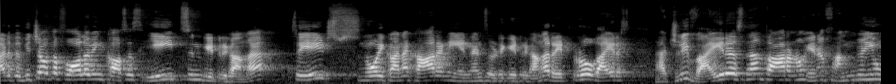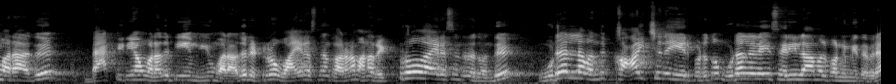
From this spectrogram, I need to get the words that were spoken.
அடுத்து which of the following causes எய்ட்ஸ்ன்னு கேட்டிருக்காங்க. ஸோ எய்ட்ஸ் நோய்க்கான காரணி என்னன்னு சொல்லிட்டு கேட்டிருக்காங்க. ரெட்ரோ வைரஸ் ஆக்சுவலி வைரஸ் தான் காரணம். ஏன்னா ஃபங்கையும் வராது. பாக்டீரியாவும் வராது டிஎம்வியும் வராது ரெட்ரோ வைரஸ் தான் காரணம். ஆனால் ரெட்ரோ வைரஸ்ன்றது வந்து உடல்ல வந்து காய்ச்சலை ஏற்படுத்தும் உடல்நிலையை சரியில்லாமல் பண்ணுமே தவிர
